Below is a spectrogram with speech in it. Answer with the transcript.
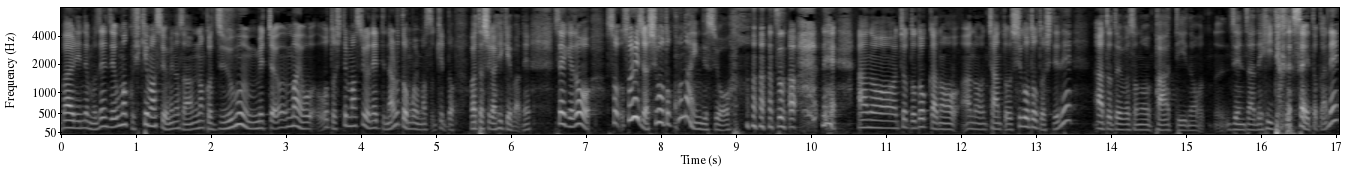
バイオリンでも全然うまく弾けますよ。皆さん、なんか十分めっちゃうまい音してますよねってなると思います。きっと、私が弾けばね。せやけど、そ、それじゃ仕事来ないんですよ。その、ね、あの、ちょっとどっかの、あの、ちゃんと仕事としてね、あ例えばそのパーティーの前座で弾いてくださいとかね、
